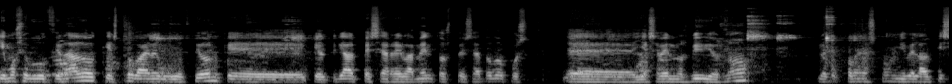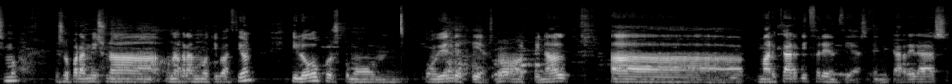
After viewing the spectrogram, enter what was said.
que hemos evolucionado, que esto va en evolución, que, el trial, pese a reglamentos, pese a todo, pues eh, ya se ven los vídeos, ¿no? los jóvenes con un nivel altísimo. Eso para mí es una, una gran motivación. Y luego, pues como, como bien decías, ¿no? al final a marcar diferencias en carreras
